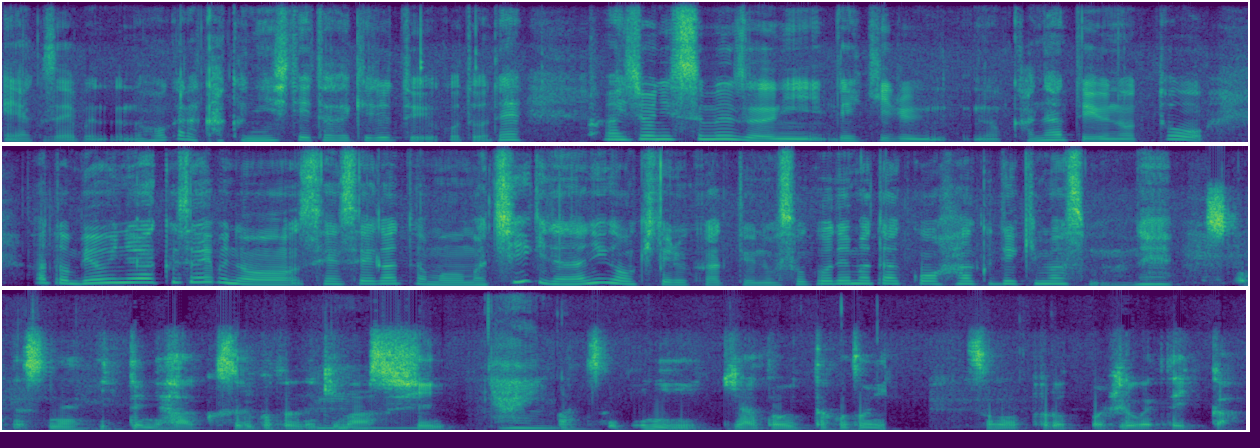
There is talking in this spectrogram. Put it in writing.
薬剤部の方から確認していただけるということで、まあ、非常にスムーズにできるのかなというのとあと病院の薬剤部の先生方も、まあ、地域で何が起きてるかっていうのをそこでまたこう把握できますもんね。そうですね一点に把握することができますし、うんはいまあ、次にじゃあどういったことにそのプロットを広げていくか、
